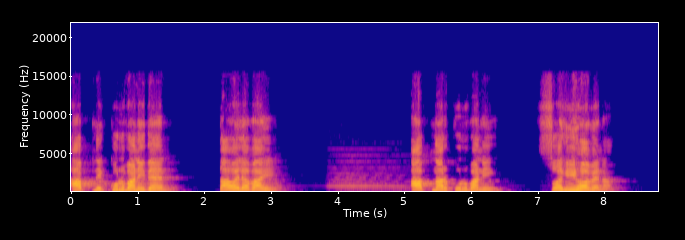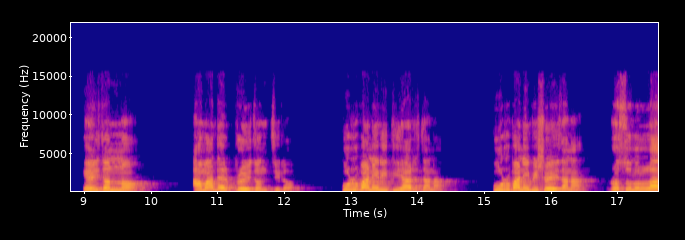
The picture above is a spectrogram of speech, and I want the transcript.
আপনি কুরবানি দেন, তাহলে ভাই আপনার কুরবানি সহি হবে না। এই জন্য আমাদের প্রয়োজন ছিল কুরবানির ইতিহাস জানা, কুরবানি বিষয়ে জানা। রসুল্লাহ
